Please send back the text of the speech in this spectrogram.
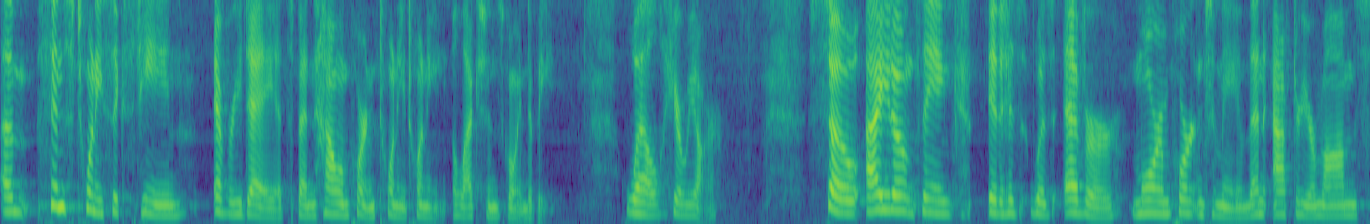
Um, since 2016, every day it's been how important 2020 election is going to be. Well, here we are. So I don't think it has, was ever more important to me than after your mom's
